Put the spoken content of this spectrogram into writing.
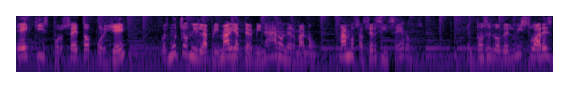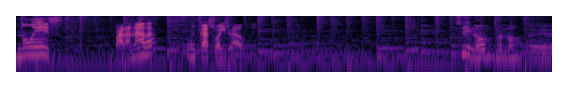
X, por Z o por Y, pues muchos ni la primaria terminaron, hermano. Vamos a ser sinceros. Entonces lo de Luis Suárez no es para nada un caso aislado. ¿eh? Sí, no, no, no, eh,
